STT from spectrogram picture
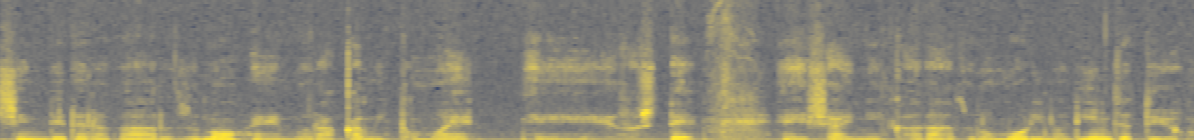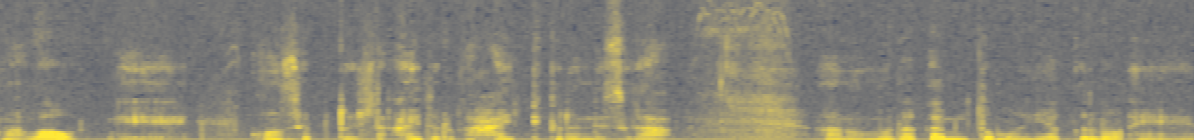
シンデレラガールズの、え村上巴、えそして、えシャイニーカラーズの杜野凛世という、まあ、和を、えコンセプトにしたアイドルが入ってくるんですが、あの村上巴役の、え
